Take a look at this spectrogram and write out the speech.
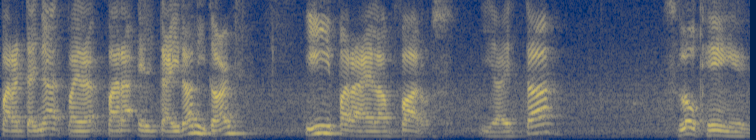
para, el, para, para el Tyranitar y para el Ampharos. Y ahí está, Slowking.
